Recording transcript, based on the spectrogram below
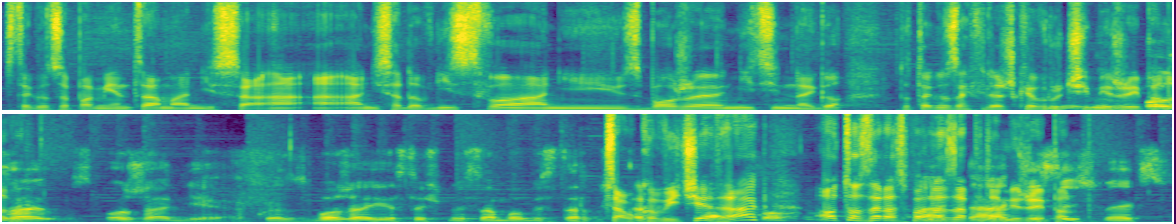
z tego co pamiętam, ani, sa, a, ani sadownictwo, ani zboże, nic innego. Do tego za chwileczkę wrócimy, jeżeli zboża, panowie... zboża nie, akurat zboża jesteśmy samowystarczalni. Całkowicie, tak? O to zaraz pana tak, zapytam, tak, jeżeli pan... jesteśmy eks,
